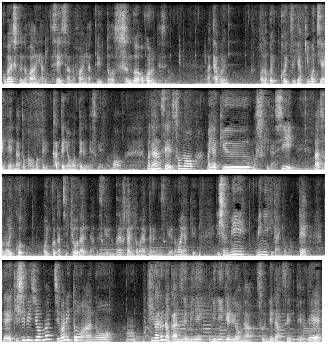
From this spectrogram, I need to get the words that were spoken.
小林君のファンやって誠司さんのファンやって言うとすんごい怒るんですよ。あ多分このこいつやきもち焼いてんなとか思ってる勝手に思ってるんですけれども、まあ、なんせその、まあ、野球も好きだし、まあ、その甥っ子甥っ子たち兄弟なんですけれどもね2人ともやってるんですけれども野球。一緒に見に見に行きたいと思ってでエキシビジョンマッチ割とあの気軽な感じで見に見に行けるようなそういう値段設定で、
